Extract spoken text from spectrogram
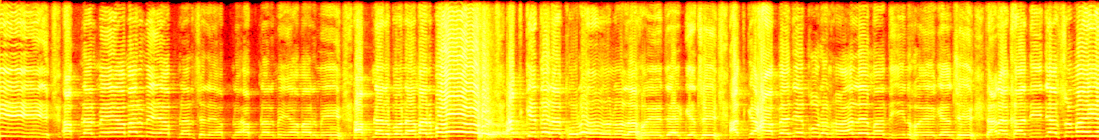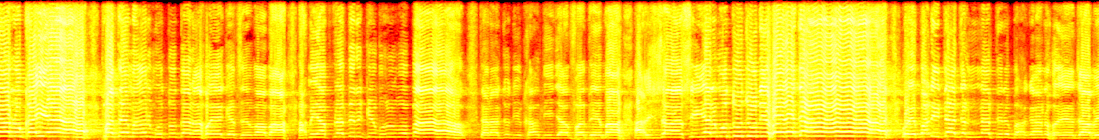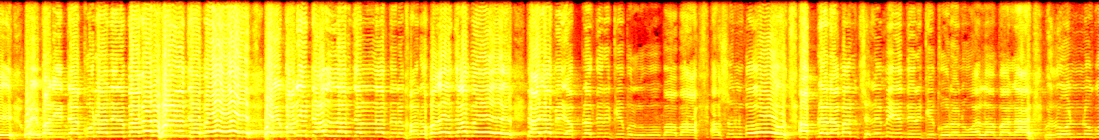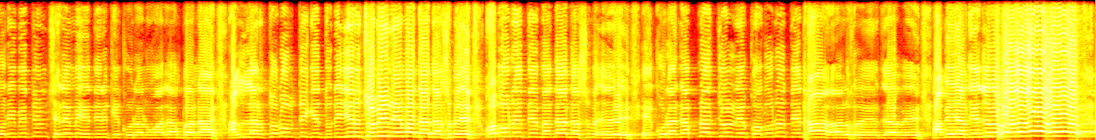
আপনার মেয়ে আমার মেয়ে, আপনার ছেলে আপনার আপনার মেয়ে আমার মেয়ে। আপনার বোন আমার বোন। আজকে তারা কোরআনওয়ালা হয়ে যা গেছে। আজকে হাফেজে কোরআন আলে মাদিন হয়ে গেছে। তারা খাদিজা, সুমাইয়া, রুকাইয়া, ফাতেমার মতো তারা হয়ে গেছে, বাবা। আমি আপনাদেরকে বলব, বাপ, তারা যদি খাদিজা, ফাতেমা আশা আসিয়ার মতো যদি হয়ে যায় ওই বাড়িটা জান্নাতের বাগান হয়ে যাবে, ওই বাড়িটা কোরআনের বাগান হয়ে যাবে, ওই বাড়িটা আল্লাহর জান্নাতের ঘর হয়ে যাবে। তাই আমি আপনাদেরকে বলব, বাবা, আসুন গো, আপনার আমার ছেলে মেয়েদেরকে কোরআনওয়ালা বানায়, কোনো অন্য গরিব এতিম ছেলে মেয়েদেরকে কোরআনওয়ালা বানায়। আল্লাহর তরফ থেকে দুনিয়ার জমিনে মাদাদ আসবে, কবরেতে মাদাদ আসবে। এ কোরআন আপনার জন্য কবরতে ঢাল হয়ে যাবে। আমি আজিজুল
